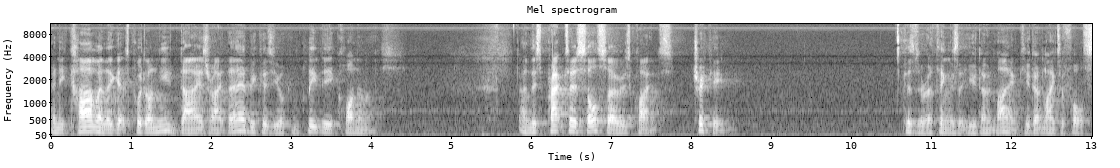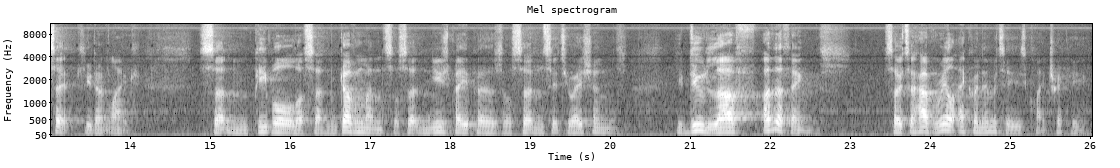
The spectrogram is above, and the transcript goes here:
Any karma that gets put on you dies right there because you're completely equanimous. And this practice also is quite tricky because there are things that you don't like. You don't like to fall sick. You don't like certain people or certain governments or certain newspapers or certain situations. You do love other things. So to have real equanimity is quite tricky.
